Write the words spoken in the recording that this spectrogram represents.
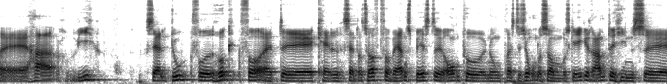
øh, har vi særligt du, fået hug for at øh, kalde Sandra Toft for verdens bedste oven på nogle præstationer, som måske ikke ramte hendes øh,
